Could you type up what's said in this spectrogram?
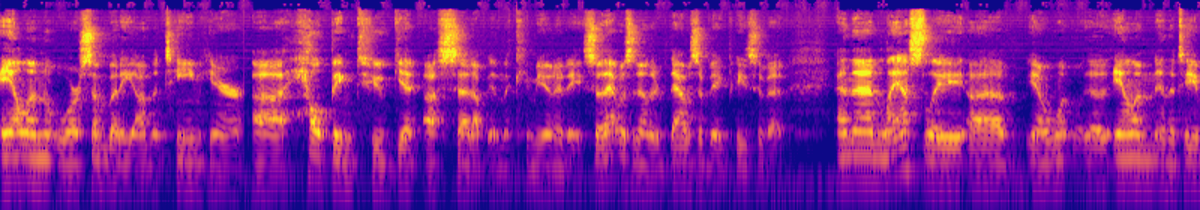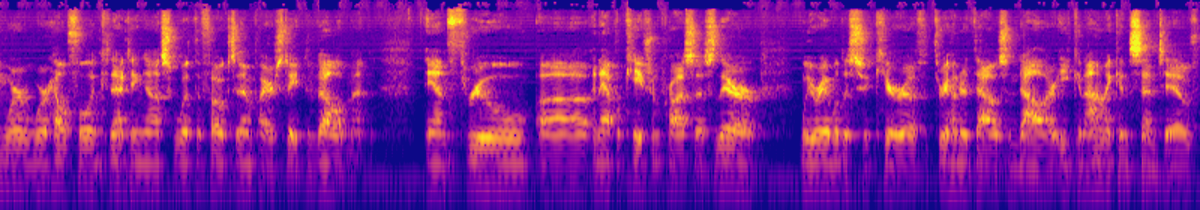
Alan or somebody on the team here uh, helping to get us set up in the community. So that was another that was a big piece of it. And then lastly, uh, you know, uh, Alan and the team were, were helpful in connecting us with the folks at Empire State Development. And through uh, an application process there, we were able to secure a three hundred thousand dollar economic incentive.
